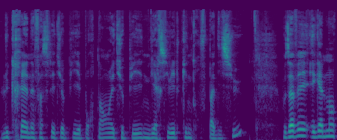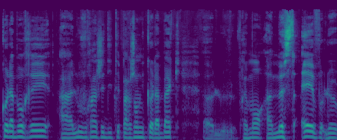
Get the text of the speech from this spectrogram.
L'Ukraine efface l'Éthiopie et pourtant Éthiopie, une guerre civile qui ne trouve pas d'issue. Vous avez également collaboré à l'ouvrage édité par Jean-Nicolas Bach, euh, vraiment un must-have, le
